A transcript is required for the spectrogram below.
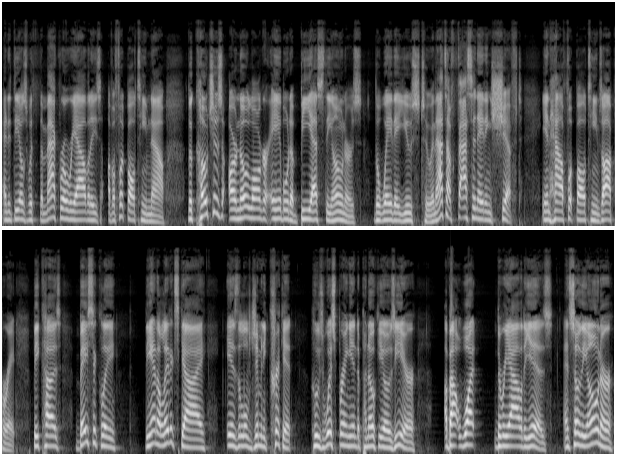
and it deals with the macro realities of a football team now. The coaches are no longer able to BS the owners the way they used to. And that's a fascinating shift in how football teams operate because basically the analytics guy is the little Jiminy Cricket who's whispering into Pinocchio's ear about what the reality is. And so the owner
